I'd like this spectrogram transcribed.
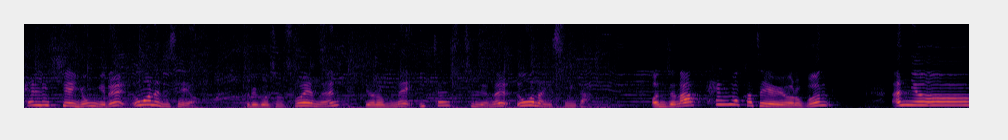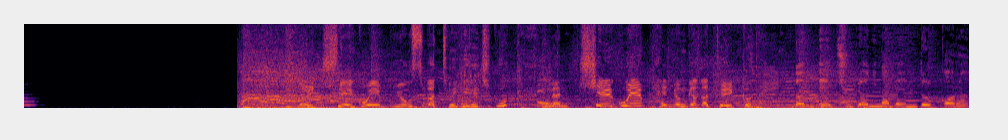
펠리 씨의 용기를 응원해주세요. 그리고 저 소혜는 여러분의 2017년을 응원하겠습니다. 언제나 행복하세요, 여러분. 안녕! 최고의 무용수가 되게 해주고 난 최고의 발명가가 될 거야. 넌 내 주변이나 맴돌 거라고.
